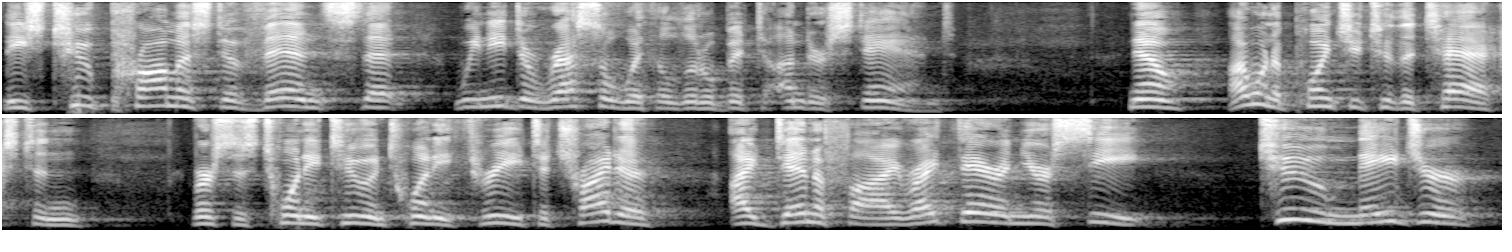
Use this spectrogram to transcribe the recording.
these two promised events that we need to wrestle with a little bit to understand. Now, I want to point you to the text in verses 22 and 23 to try to identify right there in your seat two major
